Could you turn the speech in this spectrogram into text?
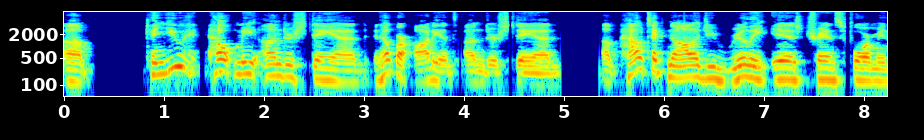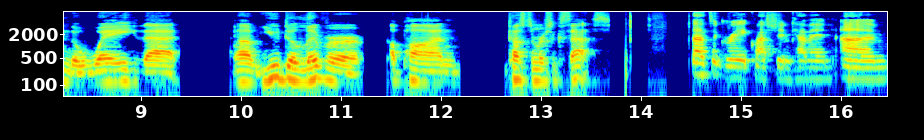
Um, can you help me understand and help our audience understand um, how technology really is transforming the way that um, you deliver upon customer success? That's a great question, Kevin. Um,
